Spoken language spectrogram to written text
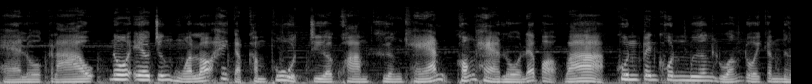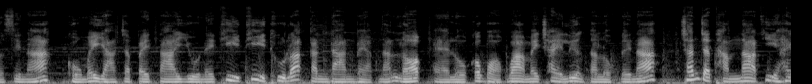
แฮโลกล่าว โนเอลจึงหัวเราะให้กับคำพูดเจือความเคืองแค้นของแฮโลและบอกว่า คุณเป็นคนเมืองหลวงโดยกำเนิดสินะ คงไม่อยากจะไปตายอยู่ในที่ที่ธุรกันดารแบบนั้นหรอกแฮโลก็บอกว่าไม่ใช่เรื่องตลกเลยนะ ฉันจะทำหน้าที่ให้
